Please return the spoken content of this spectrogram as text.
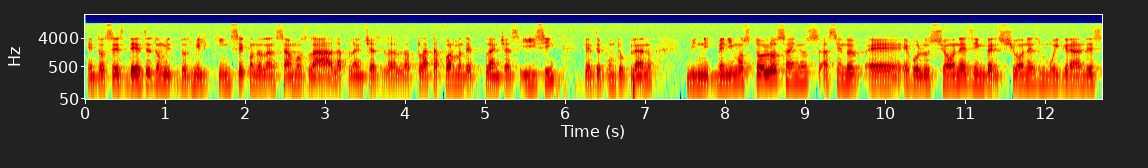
Entonces, desde 2015, cuando lanzamos la, la plancha, la, la, plataforma de planchas Easy, que es de punto plano, venimos todos los años haciendo eh, evoluciones e inversiones muy grandes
